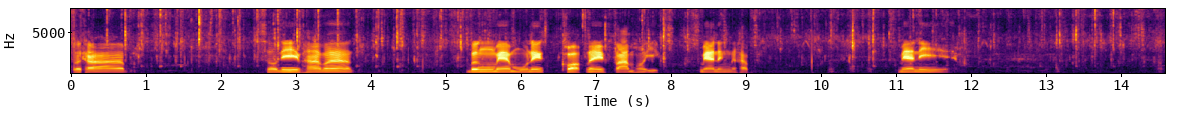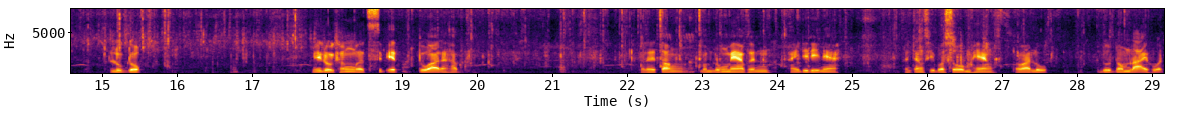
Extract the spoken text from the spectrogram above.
สวัสดีครับสวัสดีพามาเบิงแม่หมูในคอกในฟาร์มเขาอีก แม่หนึ่งนะครับ แม่นี่ ลูกดก มีลูกทั้งหมดสิบเอ็ดตัวนะครับ ก็เลยต้องบำรุงแม่เพิ่นให้ดีๆแน่เพิ่นจังสีบ่โซมแฮงเพราะว่าลูกดูดนมหลายพวด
